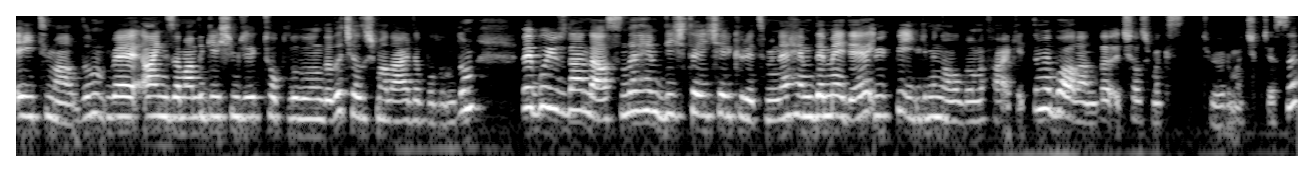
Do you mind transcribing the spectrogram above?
eğitim aldım ve aynı zamanda girişimcilik topluluğunda da çalışmalarda bulundum. Ve bu yüzden de aslında hem dijital içerik üretimine hem de medyaya büyük bir ilgimin olduğunu fark ettim ve bu alanda çalışmak istiyorum açıkçası.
